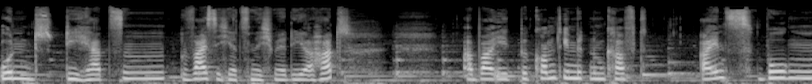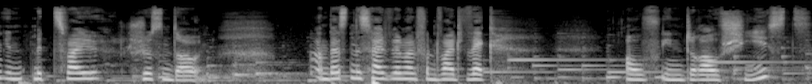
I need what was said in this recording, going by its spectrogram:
Und die Herzen weiß ich jetzt nicht mehr, die er hat. Aber ihr bekommt ihn mit einem Kraft 1 Bogen in, mit zwei Schüssen down. Am besten ist halt, wenn man von weit weg auf ihn drauf schießt.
